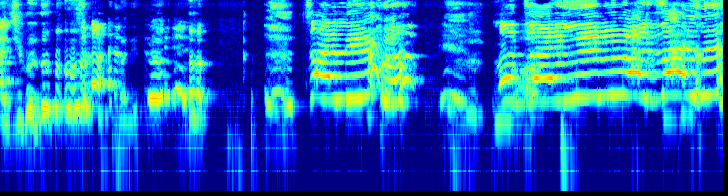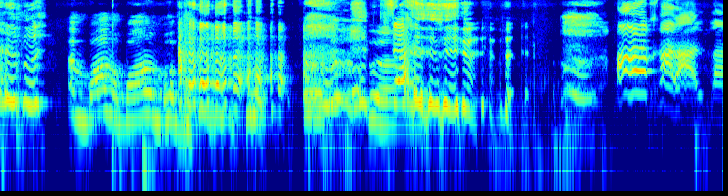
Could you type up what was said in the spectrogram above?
Ay, Lan terlim lan terlim. Ben bağırma bağırma. Arkadaşlar.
